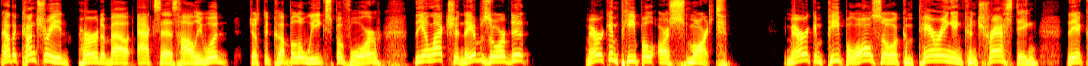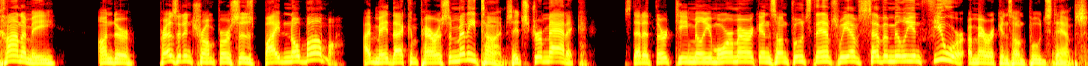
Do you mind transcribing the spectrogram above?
Now, the country had heard about Access Hollywood just a couple of weeks before the election. They absorbed it. American people are smart. American people also are comparing and contrasting the economy under President Trump versus Biden Obama. I've made that comparison many times. It's dramatic. Instead of 13 million more Americans on food stamps, we have 7 million fewer Americans on food stamps.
